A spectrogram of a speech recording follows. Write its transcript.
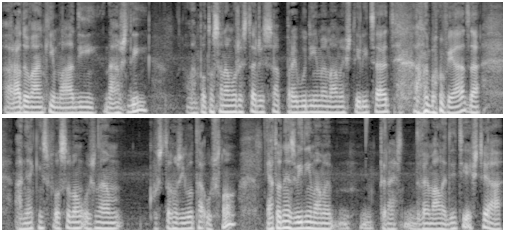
radovánky mladí navždy, len potom sa nám môže stať, že sa prebudíme, máme 40 alebo viac a a nejakým spôsobom už nám kus toho života ušlo. Ja to dnes vidím, máme teda dve malé deti ešte a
